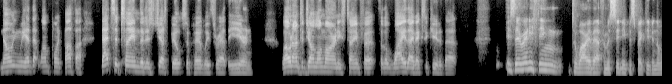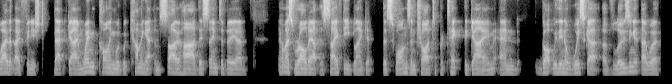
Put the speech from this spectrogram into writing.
knowing we had that one point buffer. That's a team that has just built superbly throughout the year. And well done to John Longmire and his team for, for the way they've executed that. Is there anything to worry about from a Sydney perspective in the way that they finished that game? When Collingwood were coming at them so hard, there seemed to be a, they almost rolled out the safety blanket, the Swans, and tried to protect the game and got within a whisker of losing it. They were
